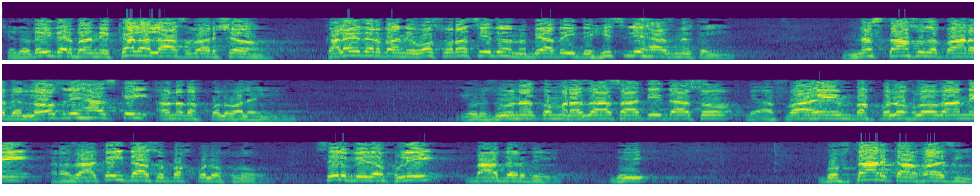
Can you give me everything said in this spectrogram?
چې د دوی در باندې کله لاس ورشه کله در باندې وس ورسید نو بیا دوی د هیڅ لحاظ نه کوي نستاسو د پاره د لوز لحاظ کوي او نه د خپل ولای یرزونکم رضا ساتي تاسو به افواههم بخپل خلو باندې رضا کوي تاسو بخپل خلو صرف د خلی بادر دی دی گفتار کا غازی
